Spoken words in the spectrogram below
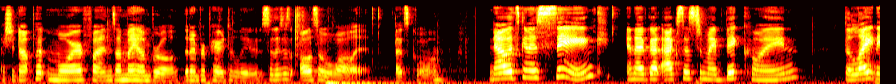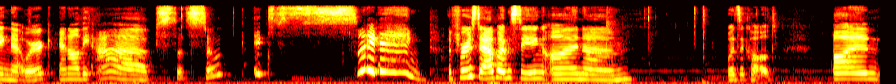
I should not put more funds on my Umbrel that I'm prepared to lose. So this is also a wallet. That's cool. Now it's gonna sync and I've got access to my Bitcoin, the Lightning Network, and all the apps. That's so exciting! The first app I'm seeing on, um, what's it called? On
